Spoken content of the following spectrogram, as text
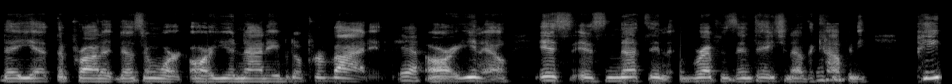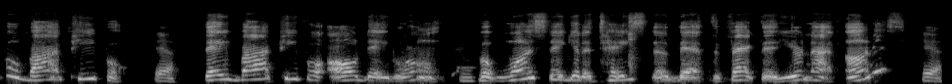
That yet the product doesn't work, or you're not able to provide it. Yeah. Or, you know, it's it's nothing representation of the mm-hmm. People buy people. Yeah. They buy people all day long. Mm-hmm. But once they get a taste of that, the fact that you're not honest, yeah,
